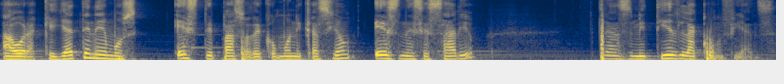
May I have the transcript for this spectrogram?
Ahora que ya tenemos este paso de comunicación, es necesario transmitir la confianza.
